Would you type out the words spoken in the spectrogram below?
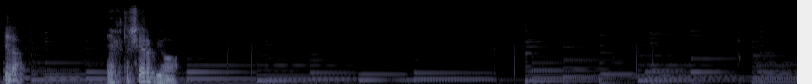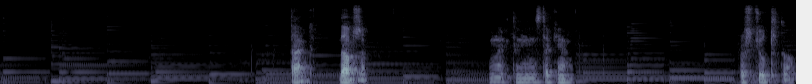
Chwila. Jak to się robiło? Tak? Dobrze. No jak to nie jest takie prościutko.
